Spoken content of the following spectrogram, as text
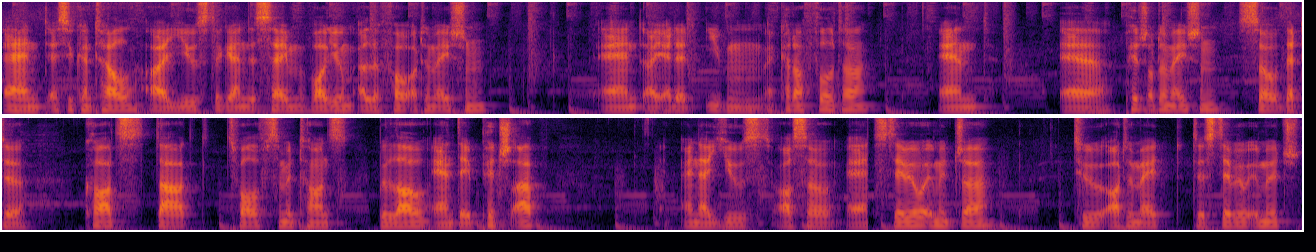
And as you can tell, I used again the same volume LFO automation and I added even a cutoff filter and a pitch automation so that the chords start 12 semitones below and they pitch up. And I used also a stereo imager to automate the stereo image.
